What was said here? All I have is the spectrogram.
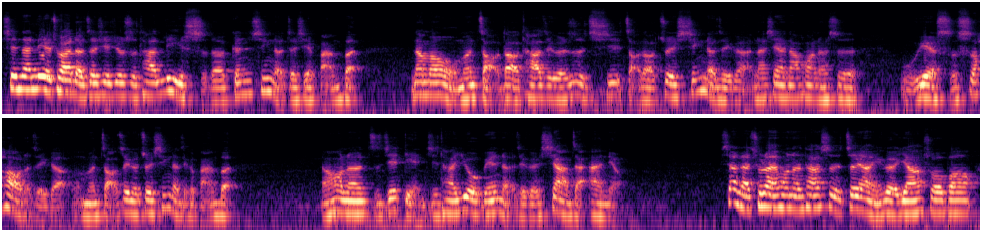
现在列出来的这些就是它历史的更新的这些版本。那么我们找到它这个日期，找到最新的这个，那现在的话呢是五月十四号的这个，我们找这个最新的这个版本，然后呢直接点击它右边的这个下载按钮。下载出来以后呢，它是这样一个压缩包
